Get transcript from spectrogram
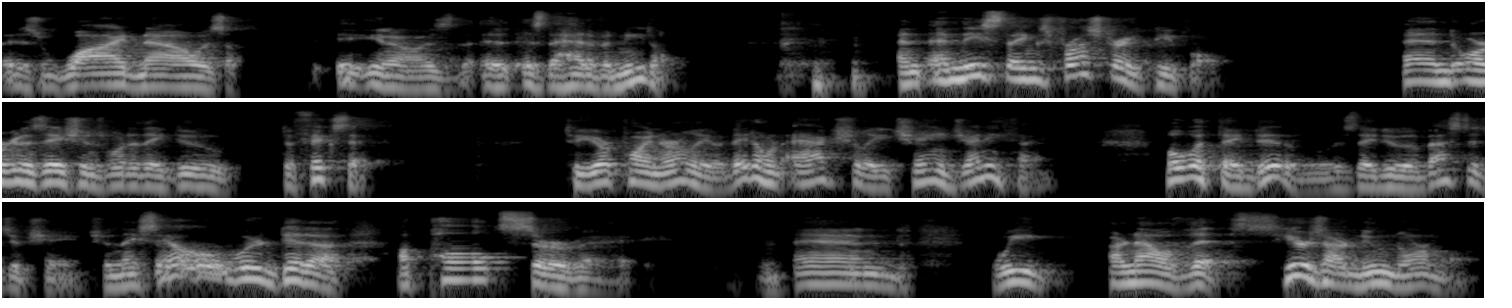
as wide now as, you know, as, as the head of a needle. and, and these things frustrate people. And organizations, what do they do to fix it? To your point earlier, they don't actually change anything. But what they do is they do a vestige of change and they say, oh, we did a, a pulse survey and we are now this. Here's our new normal,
